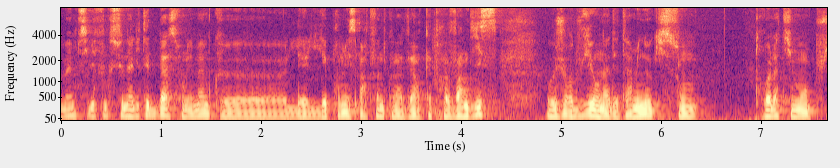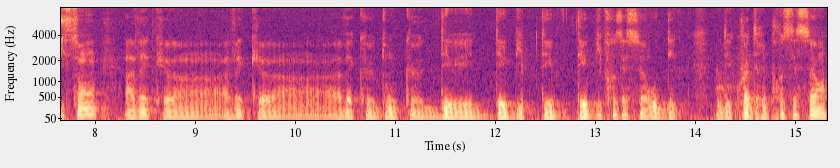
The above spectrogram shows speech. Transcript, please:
même si les fonctionnalités de base sont les mêmes que les, premiers smartphones qu'on avait en 90, aujourd'hui on a des terminaux qui sont relativement puissant avec, euh, avec, euh, avec euh, donc des, des, des, biprocesseurs ou des, ou des quadriprocesseurs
